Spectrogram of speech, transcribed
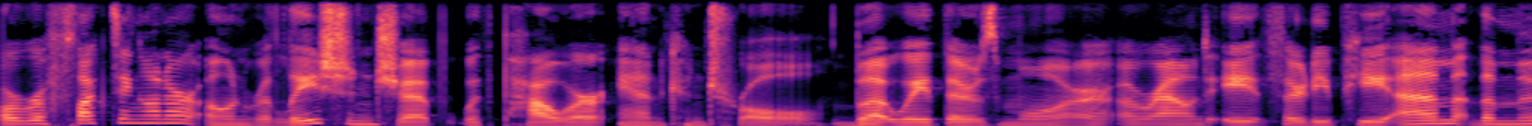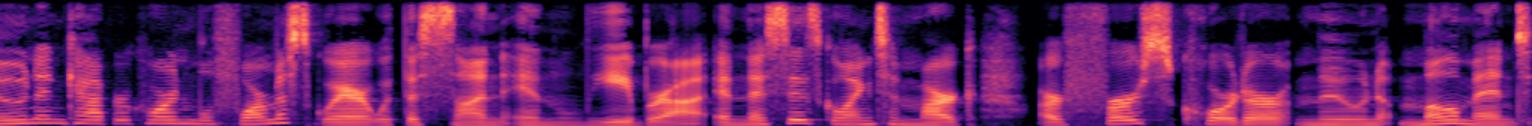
or reflecting on our own relationship with power and control. But wait, there's more. Around 8:30 p.m., the moon in Capricorn will form a square with the sun in Libra, and this is going to mark our first quarter moon moment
